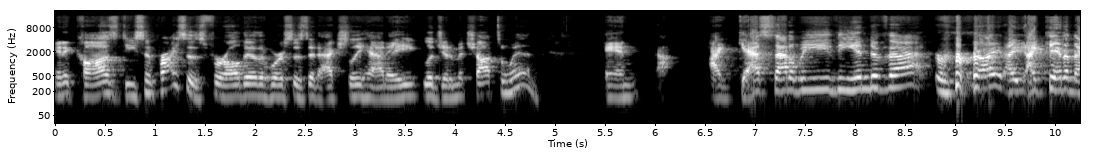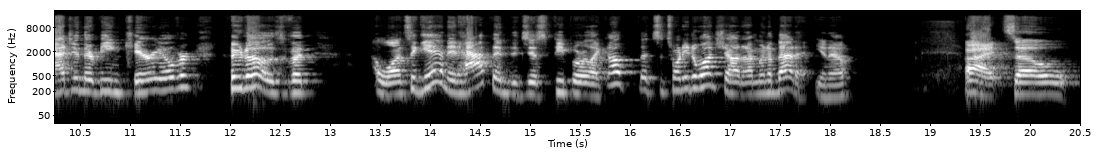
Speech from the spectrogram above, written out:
and it caused decent prices for all the other horses that actually had a legitimate shot to win. And I guess that'll be the end of that, right? I, I can't imagine there being carryover. Who knows? But once again, it happened. It just people are like, "Oh, that's a twenty to one shot. I'm going to bet it." You know. All right, so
